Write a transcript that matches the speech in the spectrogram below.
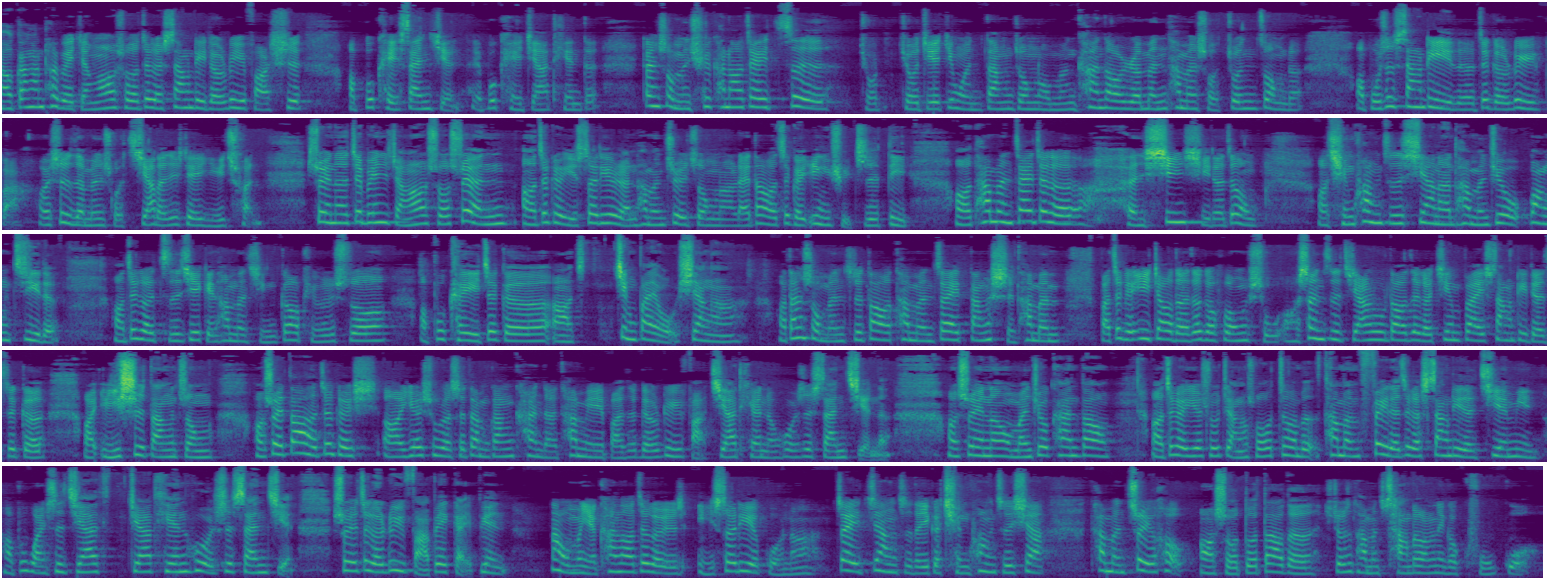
啊，刚刚特别讲到说，这个上帝的律法是啊，不可以删减，也不可以加添的。但是我们却看到，在这九九节经文当中呢，我们看到人们他们所尊重的，哦，不是上帝的这个律法，而是人们所加的这些遗传。所以呢，这边讲到说，虽然啊，这个以色列人他们最终呢来到了这个应许之地，哦，他们在这个很欣喜的这种啊情况之下呢，他们就忘记了啊，这个直接给他们的警告，比如说啊，不可以这个啊敬拜偶像啊。啊！但是我们知道，他们在当时，他们把这个异教的这个风俗啊，甚至加入到这个敬拜上帝的这个啊仪式当中啊，所以到了这个啊耶稣的时代，我们刚看的，他们也把这个律法加添了，或者是删减了啊。所以呢，我们就看到啊，这个耶稣讲说，这个他们废了这个上帝的诫命啊，不管是加加添或者是删减，所以这个律法被改变。那我们也看到这个以色列国呢，在这样子的一个情况之下，他们最后啊所得到的，就是他们尝到了那个苦果。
